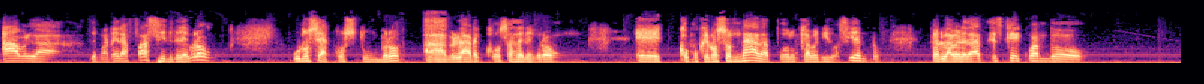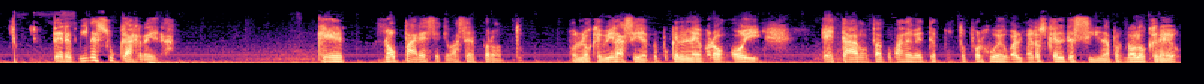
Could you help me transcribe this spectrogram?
habla de manera fácil de Lebron. Uno se acostumbró a hablar cosas de Lebron eh, como que no son nada, todo lo que ha venido haciendo. Pero la verdad es que cuando termine su carrera, que no parece que va a ser pronto, por lo que viene haciendo, porque el Lebron hoy está anotando más de 20 puntos por juego, al menos que él decida, pero no lo creo,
